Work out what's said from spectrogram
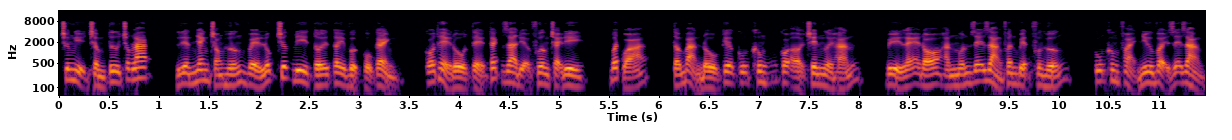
Trương nghị trầm tư chốc lát, liền nhanh chóng hướng về lúc trước đi tới tây vực cổ cảnh, có thể đồ tể tách ra địa phương chạy đi, bất quá, tấm bản đồ kia cũng không có ở trên người hắn, vì lẽ đó hắn muốn dễ dàng phân biệt phương hướng, cũng không phải như vậy dễ dàng.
